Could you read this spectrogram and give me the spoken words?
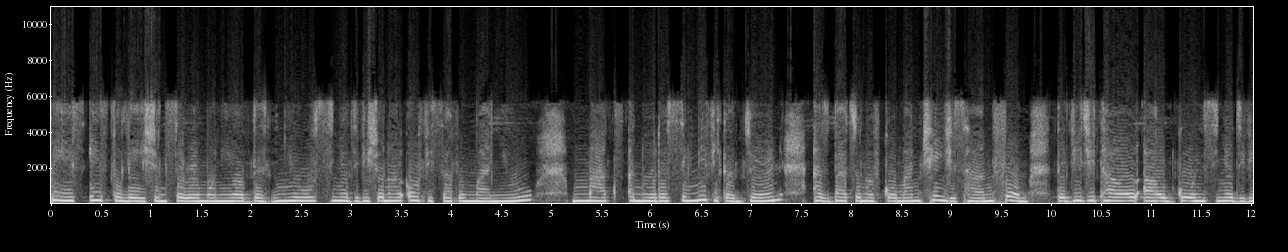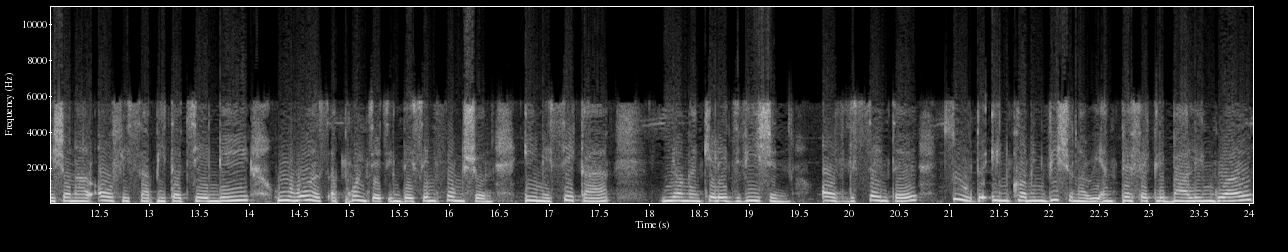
This installation ceremony of the new senior divisional officer for Manyu marks another significant turn as baton of command changes hand from the digital outgoing senior divisional officer Peter Tiende who was appointed in the same function in Eseka, Young and Kele division of the center to the incoming visionary and perfectly bilingual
